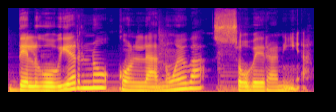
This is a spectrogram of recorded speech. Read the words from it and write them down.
del gobierno con la nueva soberanía.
